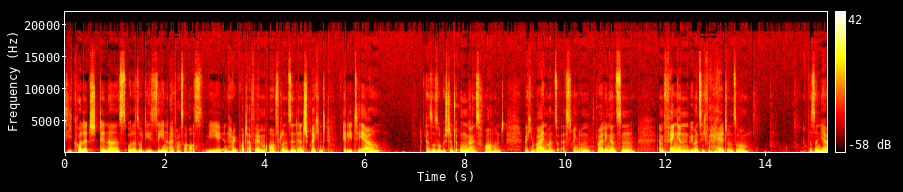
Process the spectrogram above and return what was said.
die College-Dinners oder so, die sehen einfach so aus wie in Harry Potter-Filmen oft und sind entsprechend elitär. Also so bestimmte Umgangsformen und welchen Wein man zuerst trinkt und bei den ganzen Empfängen, wie man sich verhält und so. Das sind ja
